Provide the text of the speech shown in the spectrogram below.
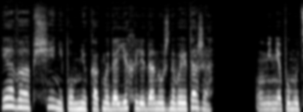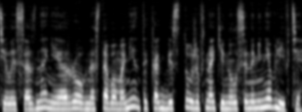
Я вообще не помню, как мы доехали до нужного этажа. У меня помутилось сознание ровно с того момента, как Бестужев накинулся на меня в лифте.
